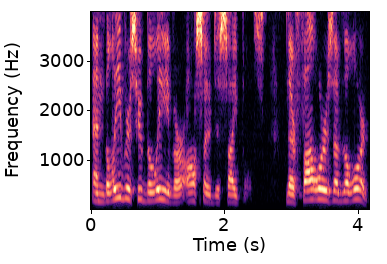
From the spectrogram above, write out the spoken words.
And believers who believe are also disciples. They're followers of the Lord.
